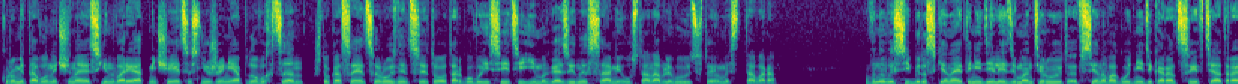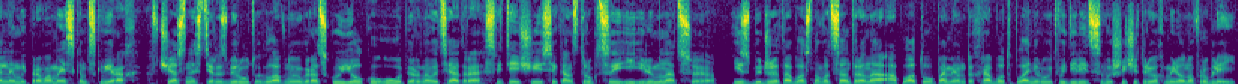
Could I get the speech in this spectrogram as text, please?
Кроме того, начиная с января отмечается снижение оптовых цен. Что касается розницы, то торговые сети и магазины сами устанавливают стоимость товара. В Новосибирске на этой неделе демонтируют все новогодние декорации в театральном и Первомайском скверах. В частности, разберут главную городскую елку у оперного театра, светящиеся конструкции и иллюминацию. Из бюджета областного центра на оплату упомянутых работ планируют выделить свыше 4 миллионов рублей.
